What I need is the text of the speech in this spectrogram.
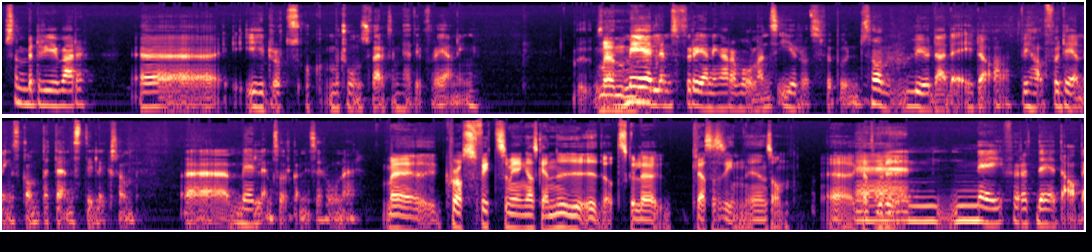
som bedriver eh, idrotts och motionsverksamhet i förening. Men... Medlemsföreningar av Ålands idrottsförbund, så lyder det idag, att vi har fördelningskompetens till liksom, eh, medlemsorganisationer. Men Crossfit som är en ganska ny idrott skulle klassas in i en sån eh, kategori? Eh, nej, för att det är ett AB.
